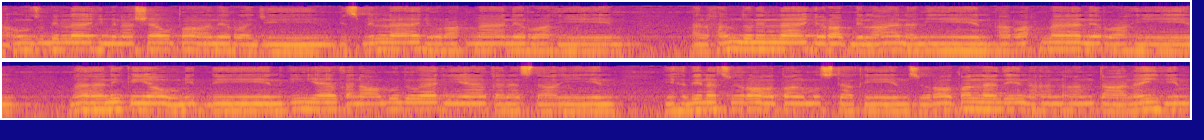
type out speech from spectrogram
أعوذ بالله من الشيطان الرجيم. بسم الله الرحمن الرحيم. الحمد لله رب العالمين. الرحمن الرحيم. مالك يوم الدين. إياك نعبد وإياك نستعين. اهدنا الصراط المستقيم صراط الذين أنعمت عليهم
